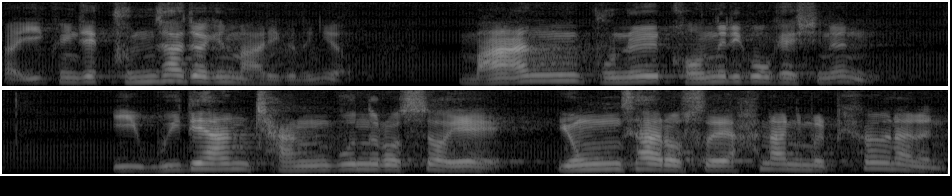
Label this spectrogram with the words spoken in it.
아, 이 굉장히 군사적인 말이거든요. 만군을 거느리고 계시는 이 위대한 장군으로서의 용사로서의 하나님을 표현하는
